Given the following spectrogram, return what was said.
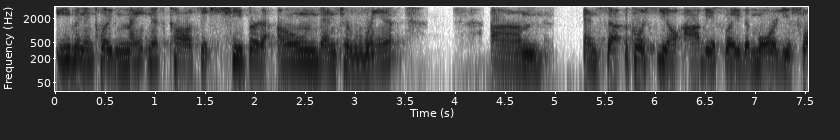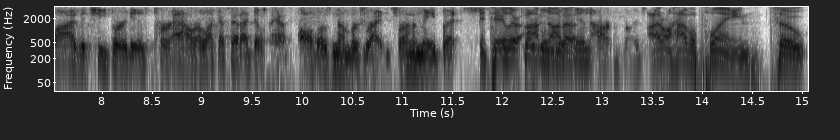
even including maintenance costs, it's cheaper to own than to rent. Um, and so, of course, you know, obviously, the more you fly, the cheaper it is per hour. Like I said, I don't have all those numbers right in front of me, but and Taylor, I'm not a. I don't have a plane, so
